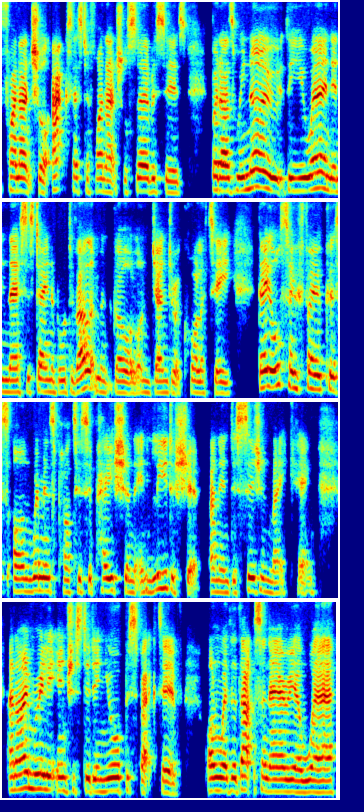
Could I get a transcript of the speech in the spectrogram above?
financial access to financial services, but as we know, the UN in their Sustainable Development Goal on gender equality, they also focus on women's participation in leadership and in decision making. And I'm really interested in your perspective on whether that's an area where,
